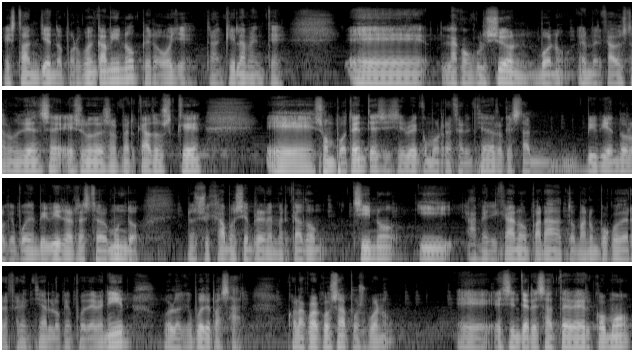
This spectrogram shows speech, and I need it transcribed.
están yendo por buen camino, pero oye, tranquilamente. Eh, la conclusión, bueno, el mercado estadounidense es uno de esos mercados que eh, son potentes y sirven como referencia de lo que están viviendo, lo que pueden vivir el resto del mundo. Nos fijamos siempre en el mercado chino y americano para tomar un poco de referencia en lo que puede venir o lo que puede pasar. Con la cual cosa, pues bueno, eh, es interesante ver cómo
